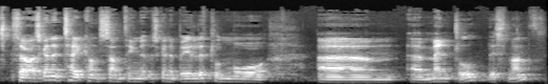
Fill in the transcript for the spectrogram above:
So I was going to take on something that was going to be a little more um, uh, mental this month,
